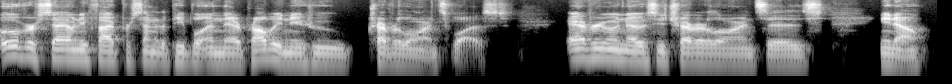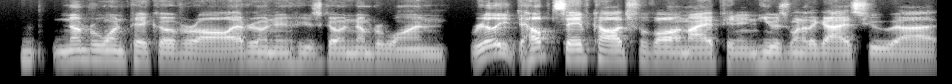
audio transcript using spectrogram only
over 75% of the people in there probably knew who Trevor Lawrence was. Everyone knows who Trevor Lawrence is, you know, number one pick overall. Everyone knew he was going number one. Really helped save college football, in my opinion. He was one of the guys who, uh,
